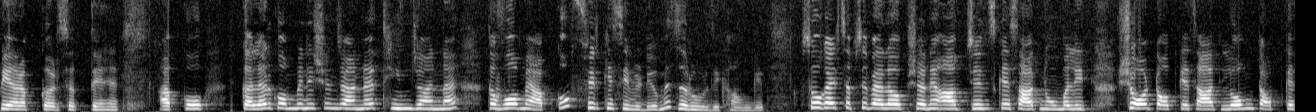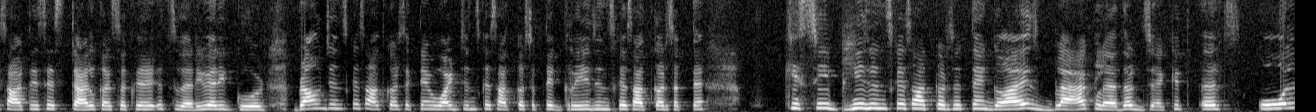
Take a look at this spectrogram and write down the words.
पेयर अप कर सकते हैं। आपको कलर कॉम्बिनेशन जानना है, थीम जानना है तो वो मैं आपको फिर किसी वीडियो में ज़रूर दिखाऊँगी। सो so गाइड सबसे पहला ऑप्शन है, आप जींस के साथ नॉर्मली शॉर्ट टॉप के साथ लॉन्ग टॉप के साथ इसे स्टाइल कर सकते हैं। It's very very good brown jeans के साथ कर सकते हैं वाइट जींस के साथ कर सकते हैं ग्रे जींस के साथ कर सकते हैं। किसी भी जींस के साथ कर सकते हैं। Guys black leather jacket it's all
